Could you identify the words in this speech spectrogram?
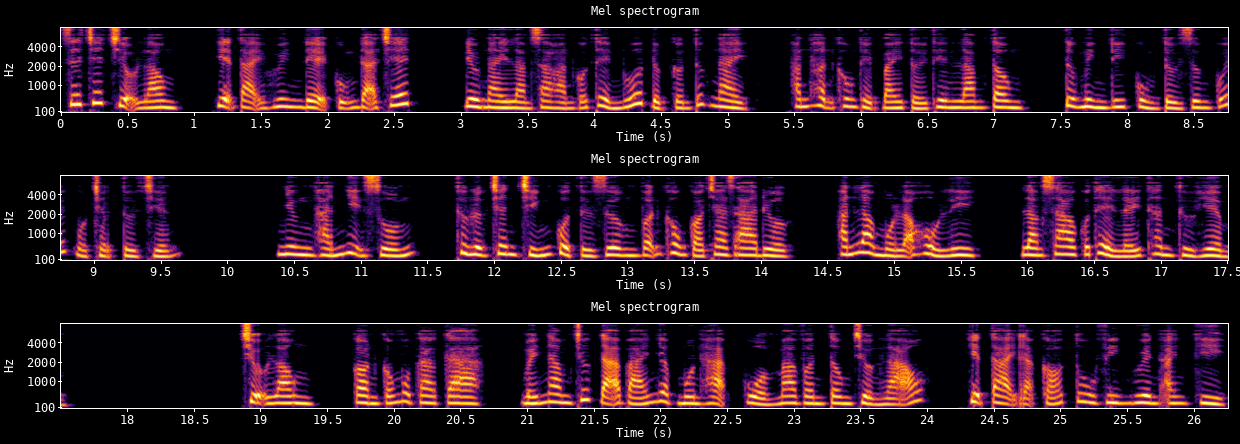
giết chết Triệu Long, hiện tại huynh đệ cũng đã chết. Điều này làm sao hắn có thể nuốt được cơn tức này, hắn hận không thể bay tới Thiên Lam Tông, tự mình đi cùng Từ Dương quyết một trận từ chiến. Nhưng hắn nhịn xuống, thực lực chân chính của Từ Dương vẫn không có tra ra được, hắn là một lão hồ ly, làm sao có thể lấy thân thử hiểm. Triệu Long, còn có một ca ca, mấy năm trước đã bái nhập môn hạ của Ma Vân Tông trưởng lão, hiện tại đã có tu vi nguyên anh kỳ,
